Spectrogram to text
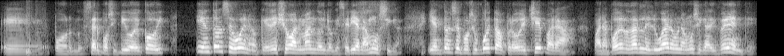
eh, por ser positivo de COVID. Y entonces, bueno, quedé yo al mando de lo que sería la música. Y entonces, por supuesto, aproveché para, para poder darle lugar a una música diferente.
